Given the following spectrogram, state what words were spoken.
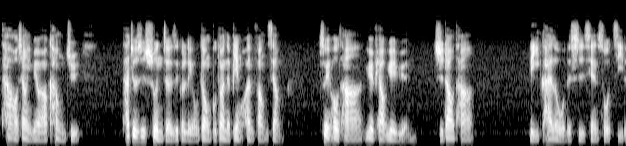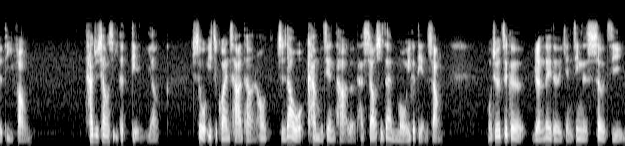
它好像也没有要抗拒，它就是顺着这个流动不断的变换方向，最后它越飘越远，直到它离开了我的视线所及的地方，它就像是一个点一样。就是我一直观察它，然后直到我看不见它了，它消失在某一个点上。我觉得这个人类的眼睛的设计，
